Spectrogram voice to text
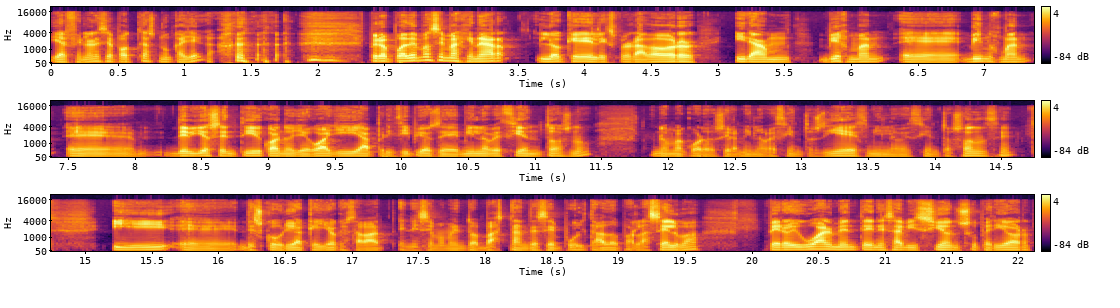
y al final ese podcast nunca llega. pero podemos imaginar lo que el explorador Iram Bigman, eh, eh, debió sentir cuando llegó allí a principios de 1900, ¿no? no me acuerdo si era 1910, 1911, y descubrió aquello que estaba en ese momento bastante sepultado por la selva, pero igualmente en esa visión superior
